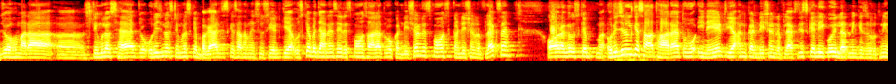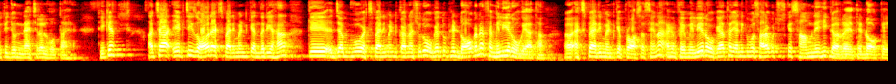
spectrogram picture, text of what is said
जो हमारा स्टिमुलस है, जो ओरिजिनल स्टिमुलस के बगैर जिसके साथ हमने एसोसिएट किया, उसके बजाने से रिस्पॉन्स आ रहा है तो वो कंडीशन रिस्पॉन्स कंडीशन रिफ्लेक्स है। और अगर उसके ओरिजिनल के साथ आ रहा है तो वो इनेट या अनकंडीशन रिफ्लेक्स जिसके लिए कोई लर्निंग की ज़रूरत नहीं होती, जो नेचुरल होता है। ठीक है? अच्छा एक चीज़ और एक्सपेरिमेंट के अंदर यहाँ कि जब वो एक्सपेरिमेंट करना शुरू हो गया तो फिर डॉग ना फेमिलियर हो गया था। एक्सपेरिमेंट के प्रोसेस है ना फेमिलियर हो गया था, यानी कि वो सारा कुछ उसके सामने ही कर रहे थे डॉग के।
